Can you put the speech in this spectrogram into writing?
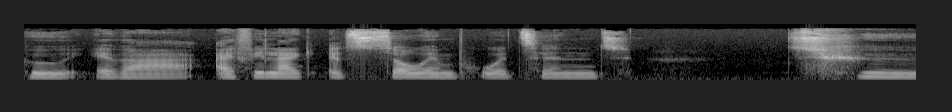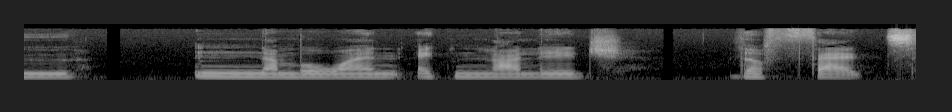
whoever. I feel like it's so important to number one acknowledge the fact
